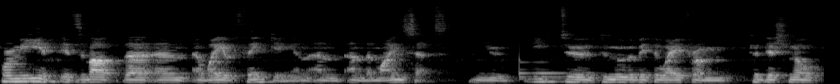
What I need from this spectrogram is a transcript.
For me, it, it's about the, um, a way of thinking and, and, and the mindset you need to, to move a bit away from traditional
